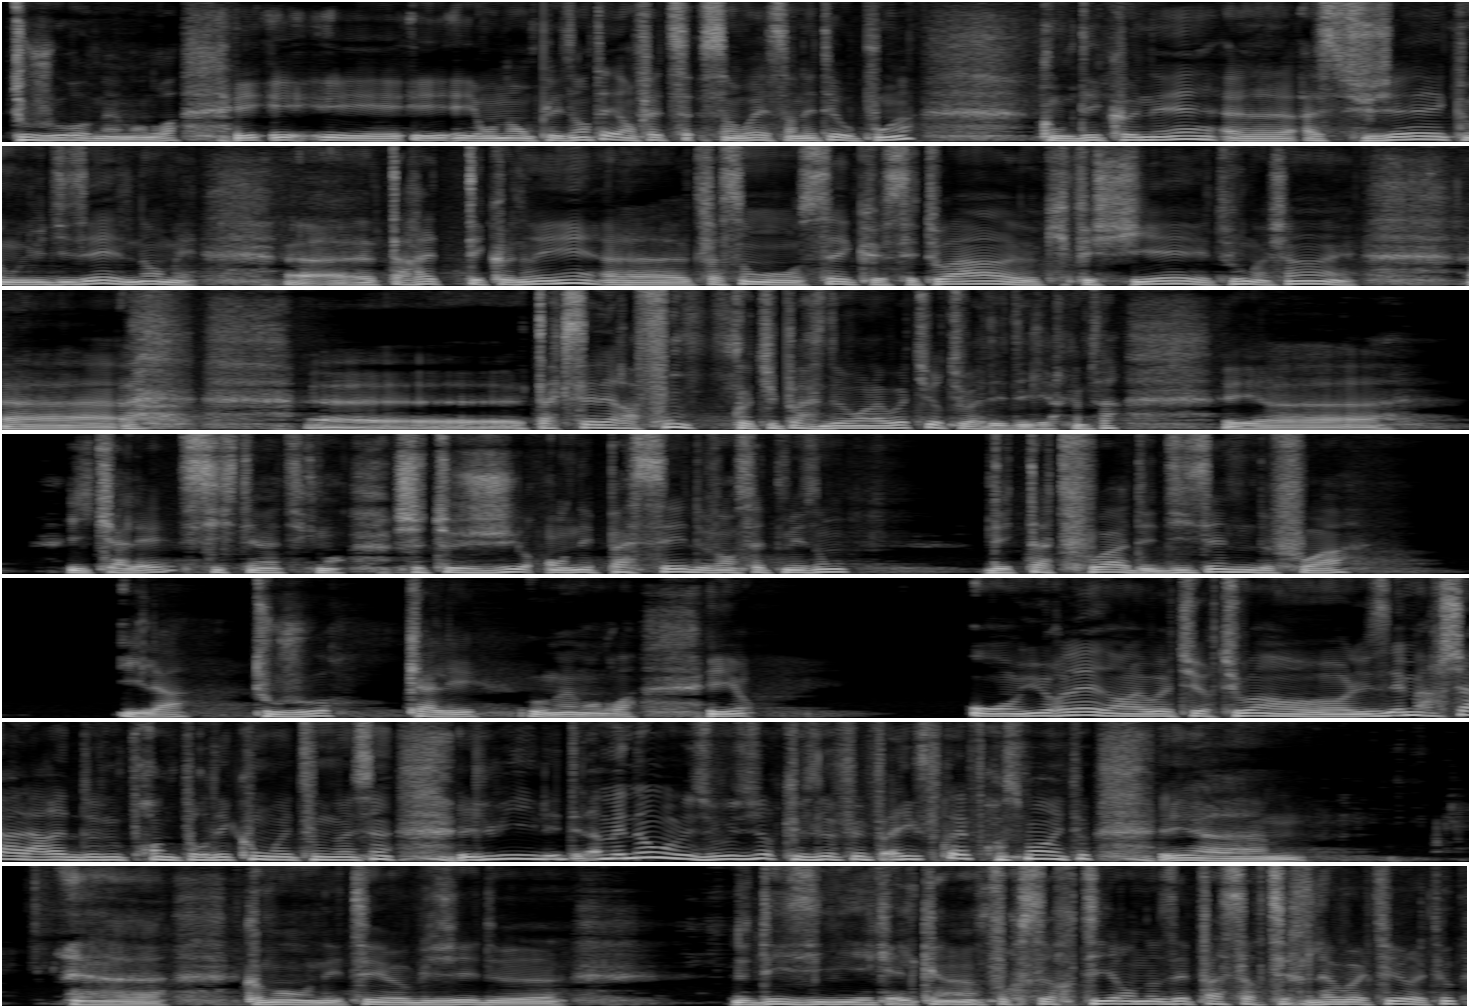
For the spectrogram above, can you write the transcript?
toujours au même endroit. Et, et, et, et, on en plaisantait. En fait, ça, ouais, c'en était au point qu'on déconnait euh, à ce sujet, qu'on lui disait non mais euh, t'arrêtes tes conneries. Euh, de toute façon, on sait que c'est toi euh, qui fais chier et tout machin. Euh, t'accélères à fond quand tu passes devant la voiture. Tu vois des délires comme ça. Et il calait systématiquement. Je te jure, on est passé devant cette maison des tas de fois, des dizaines de fois il a toujours calé au même endroit. Et on, hurlait dans la voiture, tu vois, on, lui disait Marshall, arrête de nous prendre pour des cons et tout machin. Et lui, il était là, mais non, je vous jure que je le fais pas exprès, franchement et tout. Et euh, euh, comment on était obligé de de désigner quelqu'un pour sortir? On n'osait pas sortir de la voiture et tout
